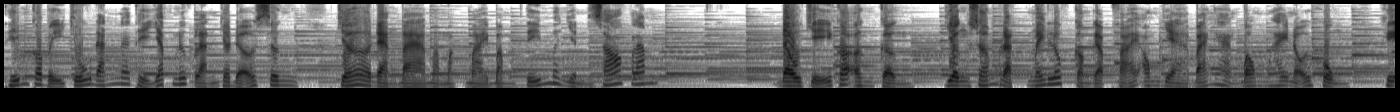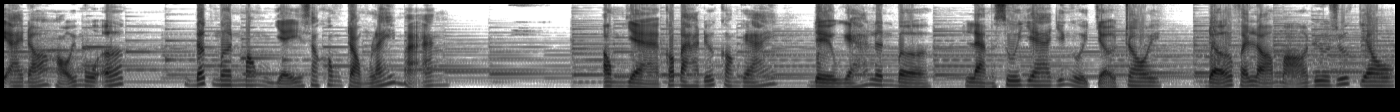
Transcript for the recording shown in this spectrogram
thím có bị chú đánh thì dắp nước lạnh cho đỡ sưng. Chớ đàn bà mà mặt mày bầm tím nhìn xót lắm. Đâu chỉ có ân cần, dân sớm rạch mấy lúc còn gặp phải ông già bán hàng bông hay nổi khùng, khi ai đó hỏi mua ớt. Đất mênh mông vậy sao không trồng lấy mà ăn? Ông già có ba đứa con gái, đều gả lên bờ, làm xuôi gia với người chợ trôi đỡ phải lọ mọ đưa rước dâu.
